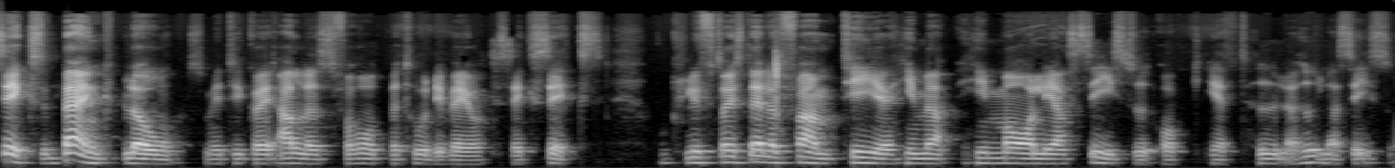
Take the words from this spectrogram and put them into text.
sex Bankblow som vi tycker är alldeles för hårt betrodd i V86.6 och lyfter istället fram 10 Him Himalaya Sisu och ett Hula Hula Sisu.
